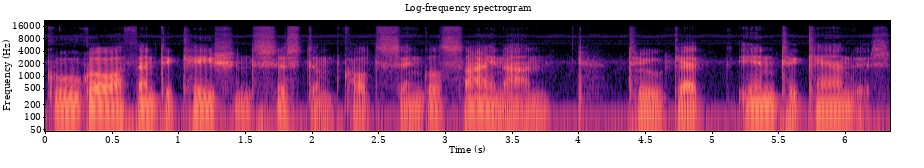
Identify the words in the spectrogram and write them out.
Google authentication system called Single Sign-On to get into Canvas.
